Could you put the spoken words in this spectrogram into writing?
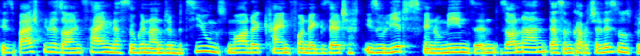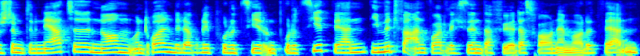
Diese Beispiele sollen zeigen, dass sogenannte Beziehungsmorde kein von der Gesellschaft isoliertes Phänomen sind, sondern dass im Kapitalismus bestimmte Werte, Normen und Rollenbilder reproduziert und produziert werden, die mitverantwortlich sind dafür, dass Frauen ermordet werden,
